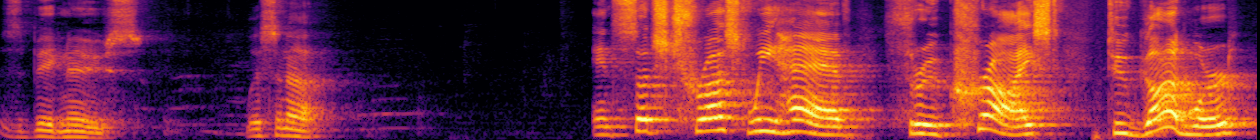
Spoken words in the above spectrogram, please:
This is big news. Listen up. And such trust we have through Christ to Godward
